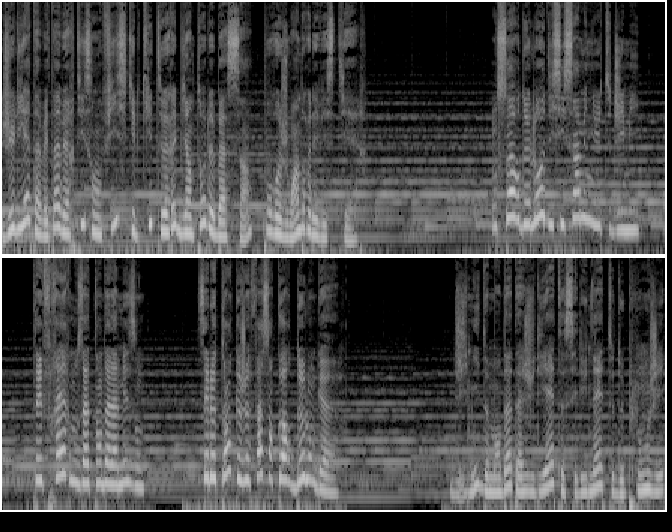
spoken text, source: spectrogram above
Juliette avait averti son fils qu'il quitterait bientôt le bassin pour rejoindre les vestiaires. On sort de l'eau d'ici cinq minutes, Jimmy. Tes frères nous attendent à la maison. C'est le temps que je fasse encore deux longueurs. Jimmy demanda à Juliette ses lunettes de plongée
